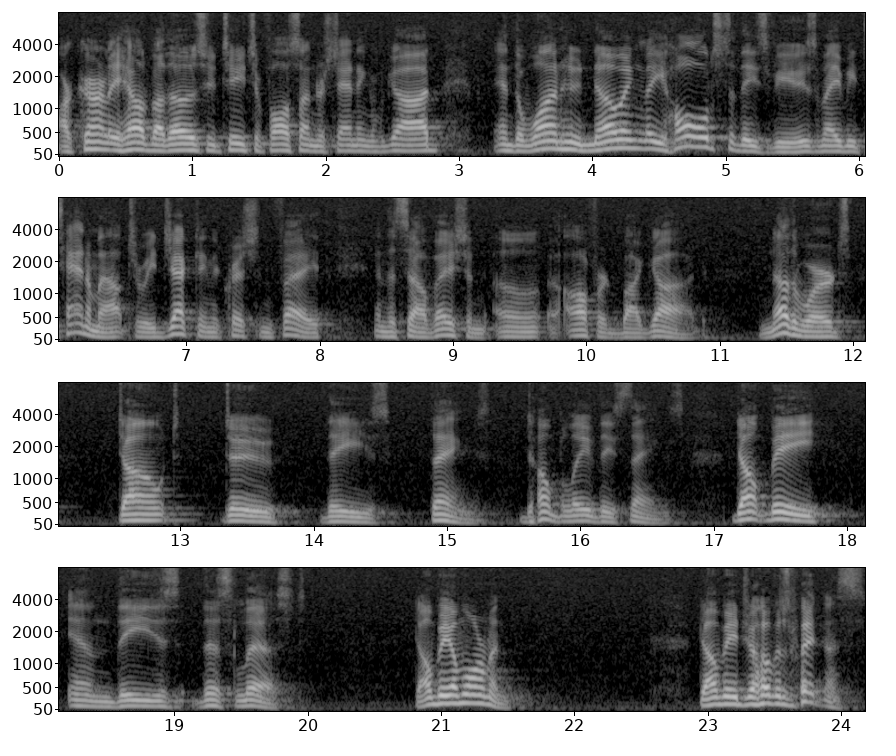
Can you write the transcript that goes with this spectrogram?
are currently held by those who teach a false understanding of God, and the one who knowingly holds to these views may be tantamount to rejecting the Christian faith and the salvation offered by God. In other words, don't do these things. Don't believe these things. Don't be in these this list. Don't be a Mormon. Don't be a Jehovah's Witness.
